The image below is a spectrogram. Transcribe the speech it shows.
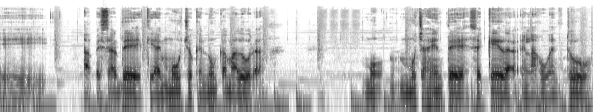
Y a pesar de que hay muchos que nunca maduran, mucha gente se queda en la juventud,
